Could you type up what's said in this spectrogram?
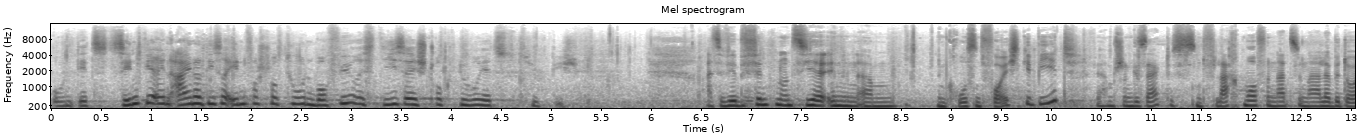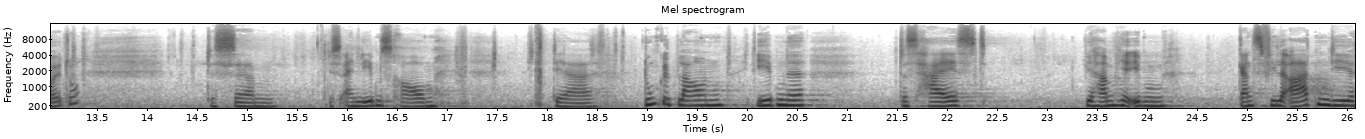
Und jetzt sind wir in einer dieser Infrastrukturen. Wofür ist diese Struktur jetzt typisch? Also wir befinden uns hier in ähm, einem großen Feuchtgebiet. Wir haben schon gesagt, das ist ein Flachmoor von nationaler Bedeutung. Das ähm, ist ein Lebensraum der dunkelblauen Ebene. Das heißt, wir haben hier eben ganz viele Arten, die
